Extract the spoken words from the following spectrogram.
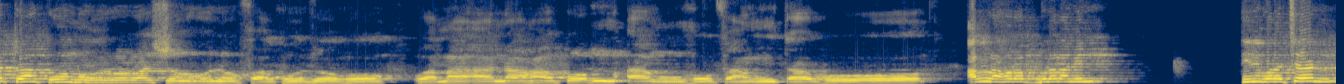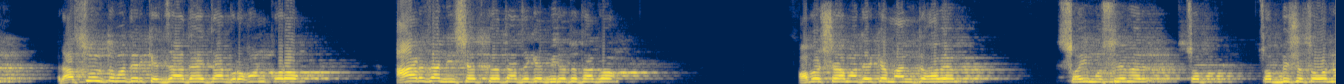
আতাকুমুর রাসূল আল্লাহ রাব্বুল আলামিন তিনি বলেছেন, রাসূল তোমাদেরকে যা দেয় তা গ্রহণ করো, আর যা নিষেধ করে তা থেকে বিরত থাকো। অবশ্যই আমাদেরকে মানতে হবে সই মুসলিমের চব্বিশশো চৌন্ন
